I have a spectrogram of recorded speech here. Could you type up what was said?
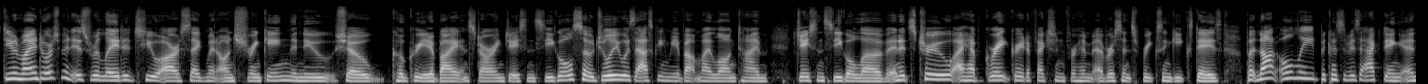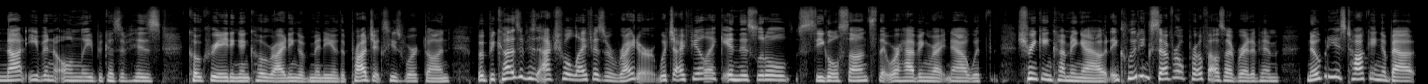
Stephen, my endorsement is related to our segment on Shrinking, the new show co created by and starring Jason Segel. So, Julia was asking me about my longtime Jason Segel love. And it's true, I have great, great affection for him ever since Freaks and Geeks days, but not only because of his acting and not even only because of his co creating and co writing of many of the projects he's worked on, but because of his actual life as a writer, which I feel like in this little Segel sense that we're having right now with Shrinking coming out, including several profiles I've read of him, nobody is talking about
